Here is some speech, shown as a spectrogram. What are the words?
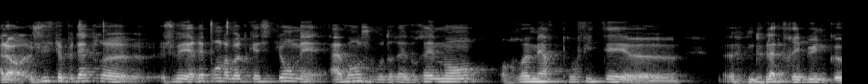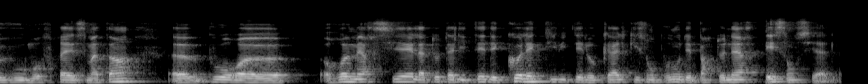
Alors, juste peut-être, je vais répondre à votre question, mais avant, je voudrais vraiment remercier, profiter de la tribune que vous m'offrez ce matin pour remercier la totalité des collectivités locales qui sont pour nous des partenaires essentiels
